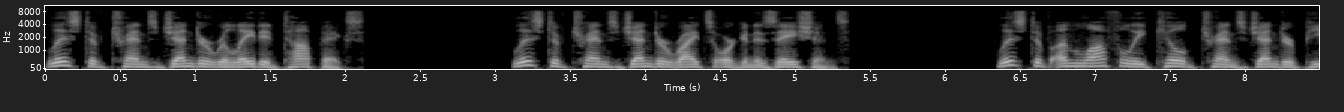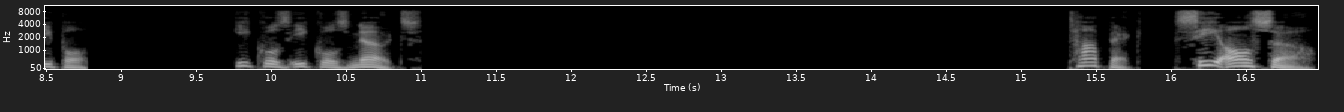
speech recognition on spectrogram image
List of transgender-related topics. List of transgender rights organizations. List of unlawfully killed transgender people Notes. Topic. See also.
